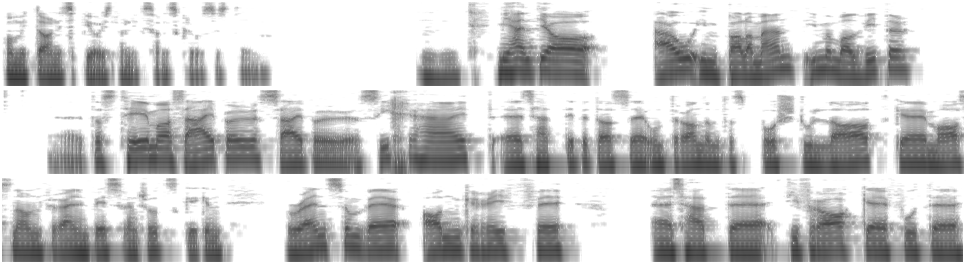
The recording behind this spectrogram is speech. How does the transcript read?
momentan ist es bei uns noch nicht so ein grosses Thema. Mhm. Wir haben ja auch im Parlament immer mal wieder äh, das Thema Cyber, Cybersicherheit. Es hat eben das äh, unter anderem das Postulat gegeben, Maßnahmen für einen besseren Schutz gegen Ransomware-Angriffe. Es hat äh, die Frage von der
